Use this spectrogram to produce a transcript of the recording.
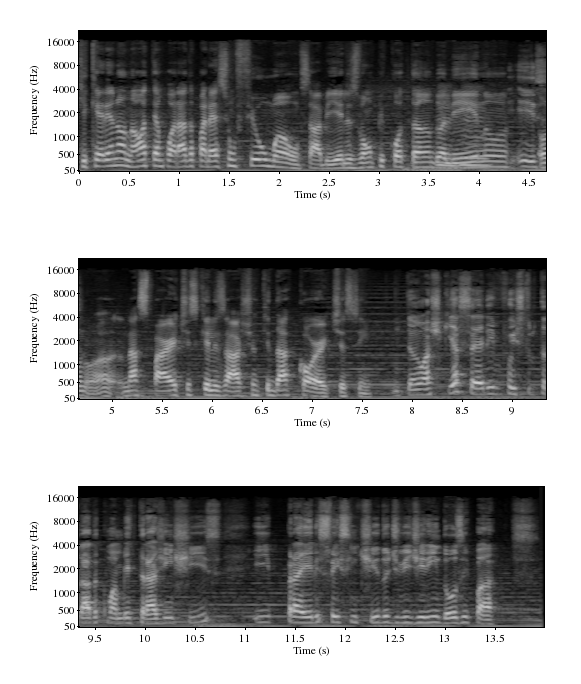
Que querendo ou não, a temporada parece um filmão, sabe? E eles vão picotando ali no, no- nas partes que eles acham que dá corte, assim. Então eu acho que a série foi estruturada com uma metragem X e pra eles fez sentido dividir em 12 partes.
